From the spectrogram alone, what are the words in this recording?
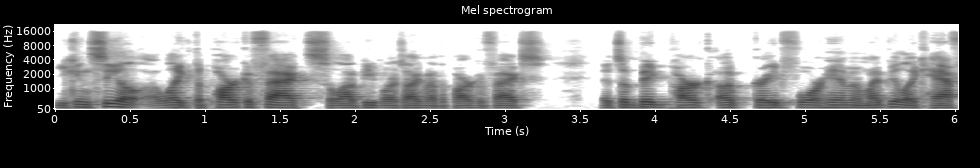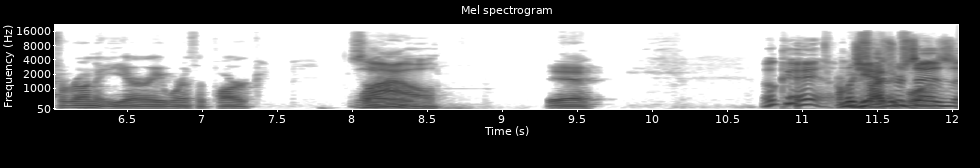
You can see uh, like the park effects. A lot of people are talking about the park effects. It's a big park upgrade for him. It might be like half a run at ERA worth of park. So, wow. Yeah. Okay. I'm Jasper for says,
